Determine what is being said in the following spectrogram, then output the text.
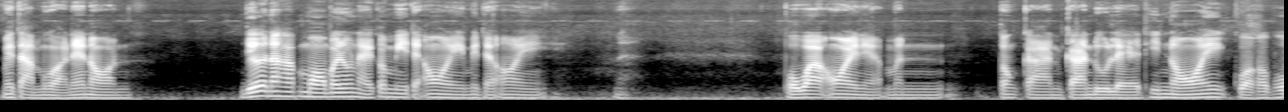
ไม่ต่ำกว่าแน่นอน เยอะนะครับ มองไปตรงไหนก็มีแต่อ้อยมีแต่อ้อยนะเพราะว่าอ้อยเนี่ยมันต้องการการดูแลที่น้อยกว่าข้าวโพ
